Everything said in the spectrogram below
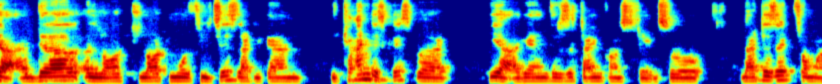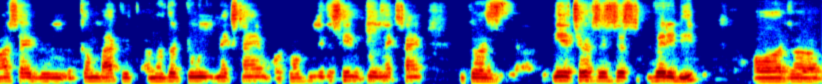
yeah there are a lot lot more features that you can we can discuss but yeah again there's a time constraint. So that is it from our side. We'll come back with another tool next time or probably the same tool next time because ahrefs is just very deep or uh,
